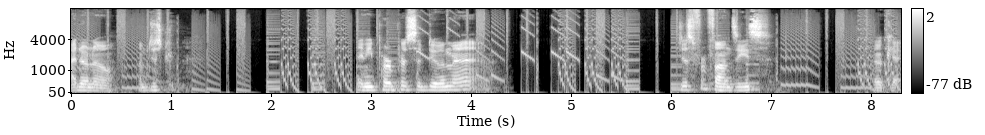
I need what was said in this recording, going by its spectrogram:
I don't know. I'm just... Any purpose of doing that? Just for funsies. Okay,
